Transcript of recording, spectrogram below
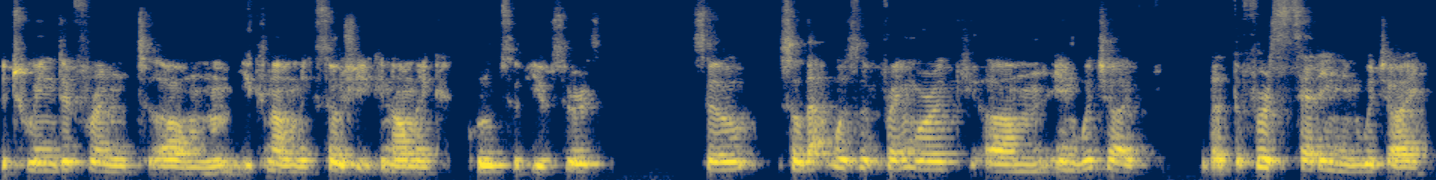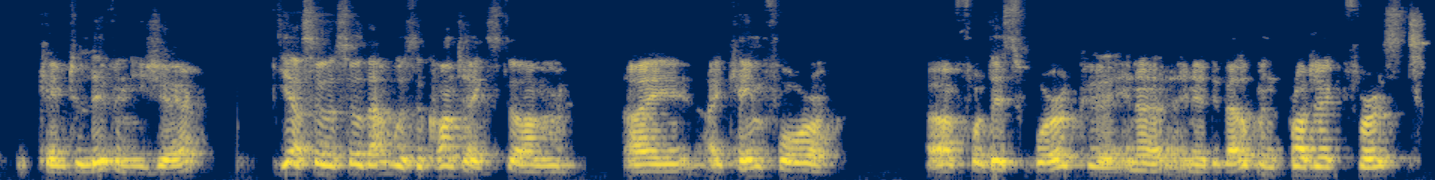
between different um, economic, socioeconomic groups of users. So, so that was the framework um, in which I, the first setting in which I came to live in Niger. Yeah, so so that was the context. Um, I I came for uh, for this work in a in a development project first.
